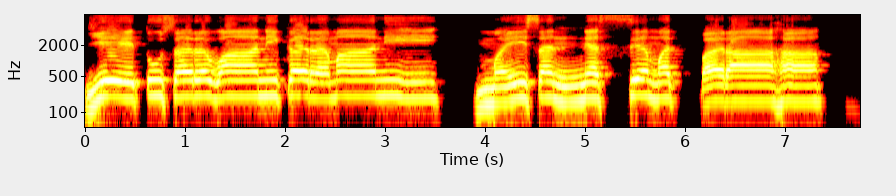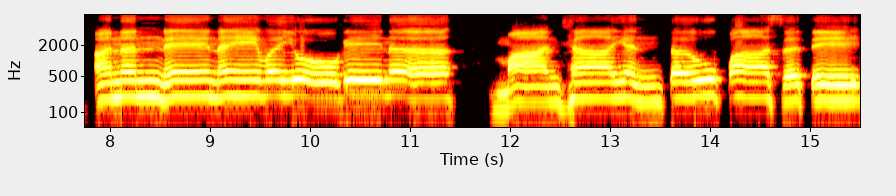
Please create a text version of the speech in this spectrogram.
ये तु सर्वाणि कर्माणि मयि सन्न्यस्य मत्पराः अनन्येनैव योगेन माध्यायन्त उपासते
